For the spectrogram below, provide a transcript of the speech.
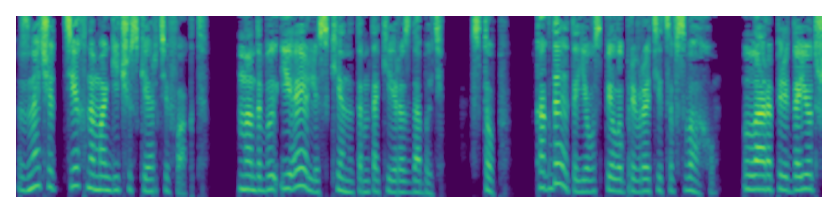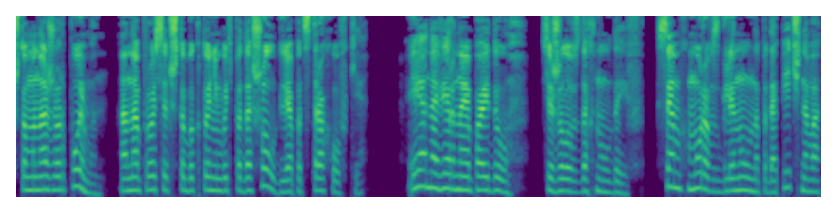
Значит, техномагический артефакт. Надо бы и Элли с Кеннетом такие раздобыть. Стоп. Когда это я успела превратиться в сваху? Лара передает, что монажер пойман. Она просит, чтобы кто-нибудь подошел для подстраховки. «Я, наверное, пойду», — тяжело вздохнул Дэйв. Сэм хмуро взглянул на подопечного,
